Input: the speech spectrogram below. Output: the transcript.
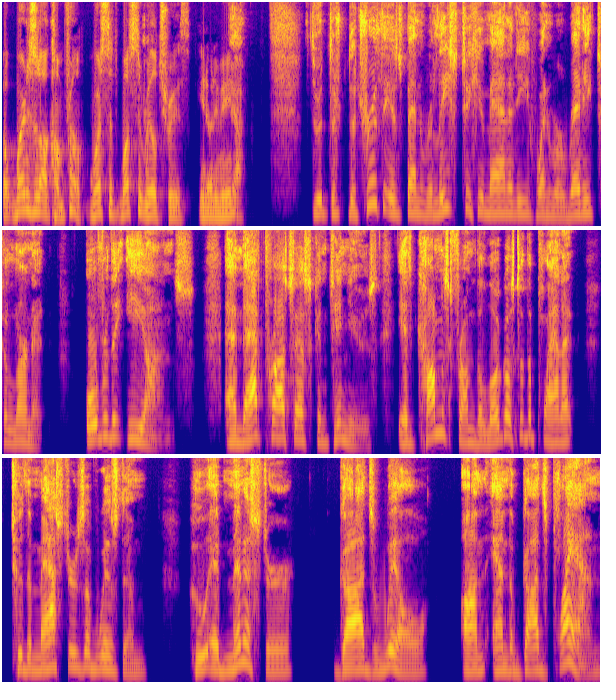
but where does it all come from? What's the what's the real truth? You know what i mean? Yeah. The, the, the truth has been released to humanity when we're ready to learn it over the eons. And that process continues. It comes from the logos of the planet to the masters of wisdom who administer God's will on and the God's plan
